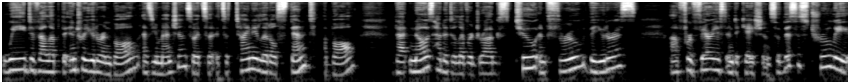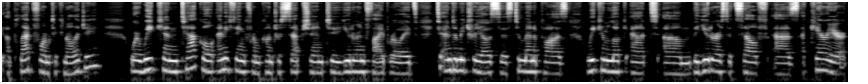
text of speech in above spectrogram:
We developed the intrauterine ball, as you mentioned. So it's a, it's a tiny little stent, a ball, that knows how to deliver drugs to and through the uterus uh, for various indications. So this is truly a platform technology where we can tackle anything from contraception to uterine fibroids to endometriosis to menopause. We can look at um, the uterus itself as a carrier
